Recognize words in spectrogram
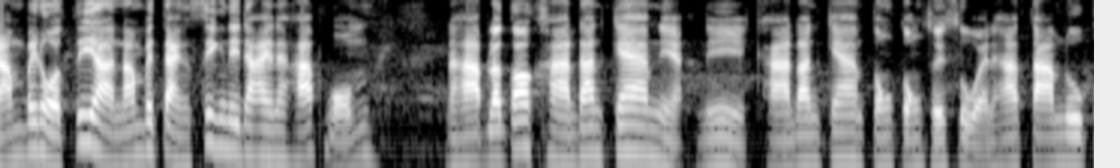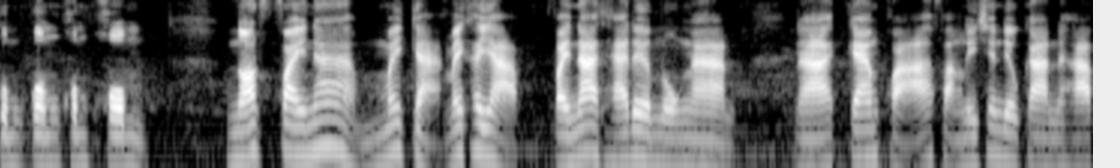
นำไปโหลดเตี้ยนำไปแต่งซิ่งใดๆนะครับผมนะครับแล้วก็คานด้านแก้มเนี่ยนี่คานด้านแก้มตรงๆสวยๆนะฮะตามรูกลมๆคมๆน็อตไฟหน้าไม่แกะไม่ขยับไฟหน้าแท้เดิมโรงงาน นะแก้มขวาฝั่งนี้เช่นเดียวกันนะครับ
